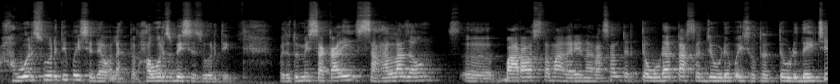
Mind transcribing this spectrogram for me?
हावर्सवरती पैसे द्यावे लागतात हावर्स बेसिसवरती म्हणजे तुम्ही सकाळी सहाला जाऊन बारा वाजता माघार येणार असाल तर तेवढ्या तासात जेवढे पैसे होतात तेवढे द्यायचे.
